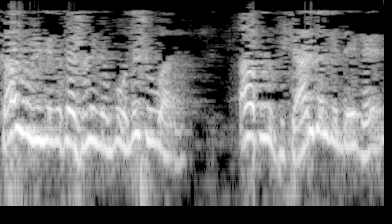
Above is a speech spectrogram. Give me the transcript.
काल मुनि ने कथा सुने का मोह नहीं हुआ। आप लोग विचार करके देखे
